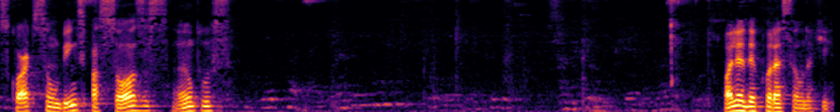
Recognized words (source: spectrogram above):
Os quartos são bem espaçosos, amplos. Olha a decoração daqui.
